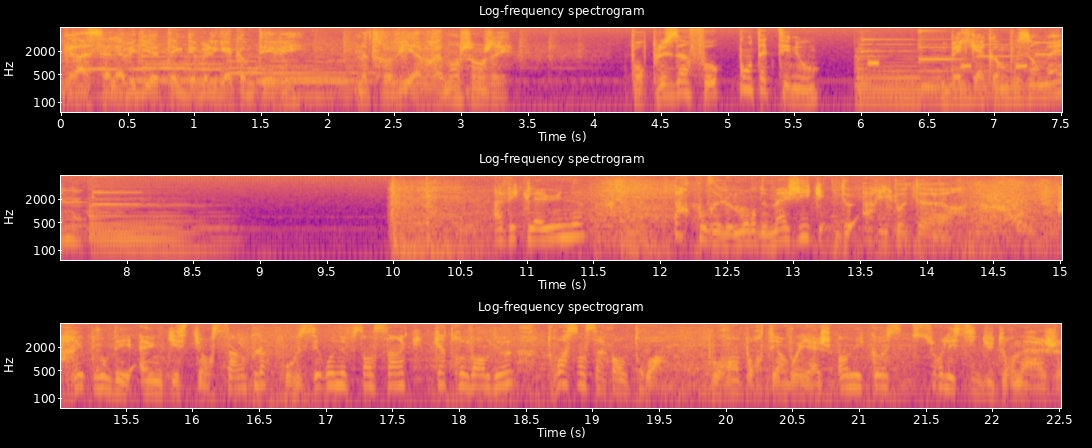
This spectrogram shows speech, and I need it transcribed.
grâce à la vidéothèque de Belgacom TV, notre vie a vraiment changé. Pour plus d'infos, contactez-nous. Belgacom vous emmène Avec la une, parcourez le monde magique de Harry Potter. Répondez à une question simple au 0905 82 353 pour remporter un voyage en Écosse sur les sites du tournage.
